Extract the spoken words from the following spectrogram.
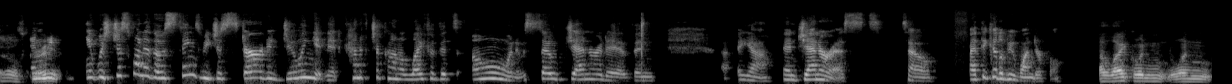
That was great. it was just one of those things. We just started doing it and it kind of took on a life of its own. It was so generative and, uh, yeah, and generous. So I think it'll be wonderful. I like when when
